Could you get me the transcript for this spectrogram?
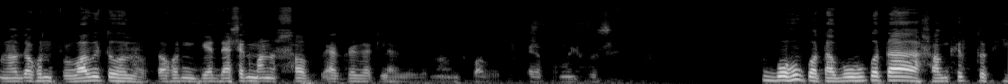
ওনার যখন প্রভাবিত হলো, তখন দেশের মানুষ সব এক হয়ে লাগল এরকমই হয়েছে। বহু কথা বহু কথা সংক্ষিপ্ত কি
